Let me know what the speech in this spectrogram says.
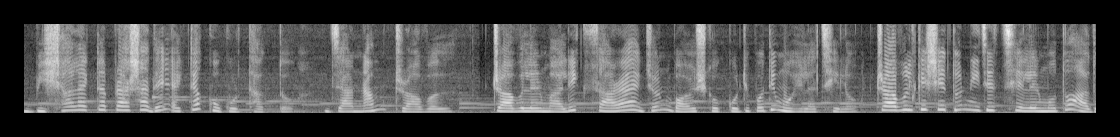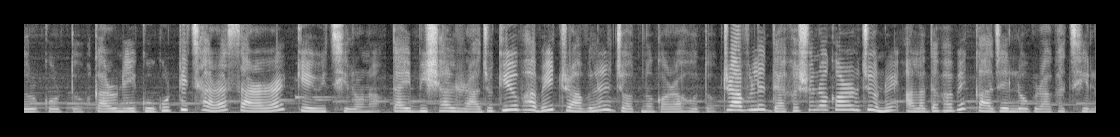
বিশাল একটা প্রাসাদে একটা কুকুর থাকতো যার নাম ট্রাভেল। ট্রাভেলের মালিক সারা একজন বয়স্ক কোটিপতি মহিলা ছিল। ট্রাভেলকে সে তো নিজের ছেলের মতো আদর করত, কারণ এই কুকুরটি ছাড়া সারার আর কেউই ছিল না। তাই বিশাল রাজকীয়ভাবেই ট্রাভেলের যত্ন করা হতো। ট্রাভেলের দেখাশোনা করার জন্যই আলাদাভাবে কাজের লোক রাখা ছিল,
